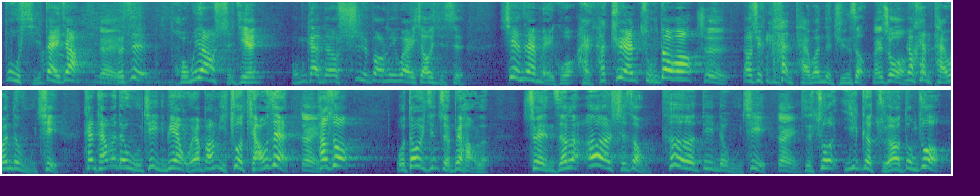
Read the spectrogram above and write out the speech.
不惜代价。对，可是同样时间，我们看到要释放另外一消息是。现在美国，哎，他居然主动哦，是要去看台湾的军售，没错，要看台湾的武器，看台湾的武器里面，我要帮你做调整。对，他说我都已经准备好了，选择了二十种特定的武器，对，只做一个主要动作。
